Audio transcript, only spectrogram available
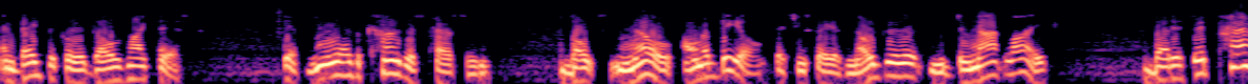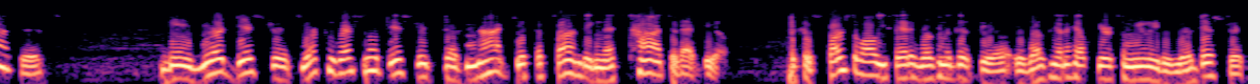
And basically, it goes like this If you, as a congressperson, votes no on a bill that you say is no good, you do not like, but if it passes, then your district, your congressional district, does not get the funding that's tied to that bill. Because, first of all, you said it wasn't a good bill, it wasn't going to help your community, your district.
